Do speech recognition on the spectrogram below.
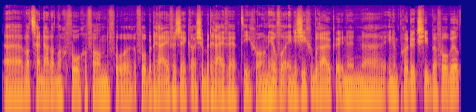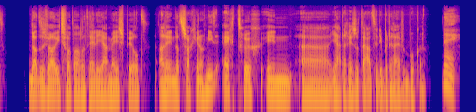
Uh, wat zijn daar dan nog gevolgen van voor, voor bedrijven? Zeker als je bedrijven hebt die gewoon heel veel energie gebruiken in hun, uh, in hun productie bijvoorbeeld dat is wel iets wat al het hele jaar meespeelt. Alleen dat zag je nog niet echt terug in uh, ja, de resultaten die bedrijven boeken. Nee,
